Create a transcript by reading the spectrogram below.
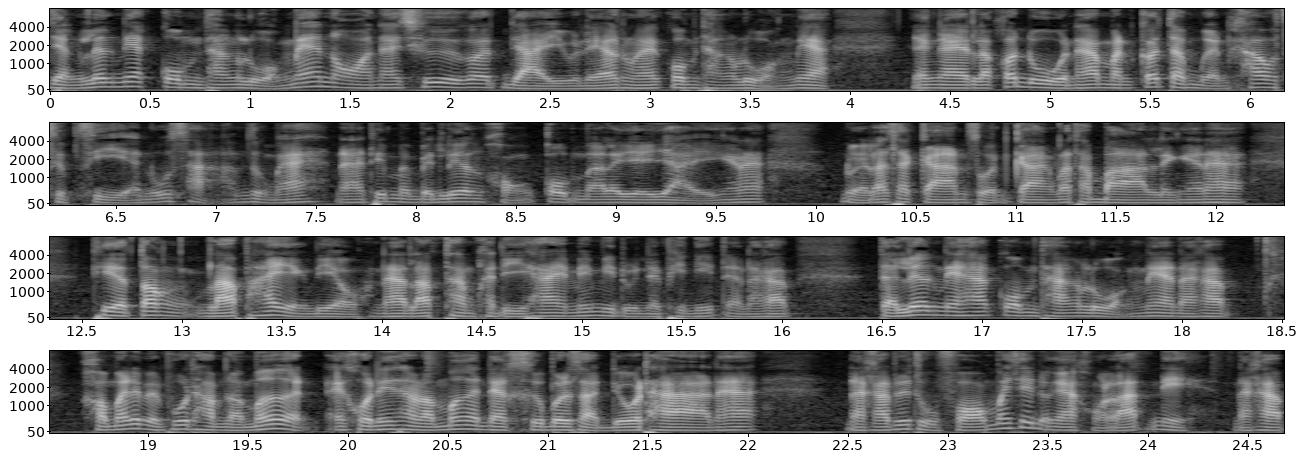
อย่างเรื่องเนี้ยกรมทางหลวงแน่นอนนะชื่อก็ใหญ่อยู่แล้วถูกไหมกรมทางหลวงเนี่ยยังไงเราก็ดูนะมันก็จะเหมือนเข้า 14 อนุ3ถูกไหมนะที่มันเป็นเรื่องของกรมอะไรใหญ่ๆอย่างเงี้ยนะหน่วยราชการส่วนกลางรัฐบาลอะไรเงี้ยนะฮะที่จะต้องรับให้อย่างเดียวนะรับทำคดีให้ไม่มีดุลยพินิษนะครับ แต่เรื่องนี้ฮะกรมทางหลวงเนี่ยนะครับ เขาไม่ได้เป็นผู้ทำละเมิดไอ้คนที่ทำละเมิดเนี่ยคือบริษัทโยธานะฮะนะครับที่ถูกฟ้องไม่ใช่หน่วยงานของรัฐนี่นะครับ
